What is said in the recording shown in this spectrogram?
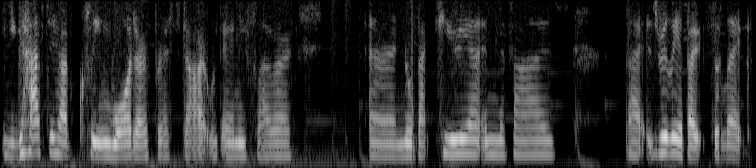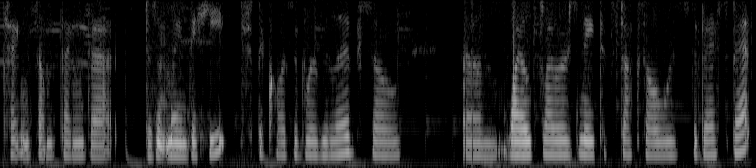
you have to have clean water for a start with any flower, and no bacteria in the vase. But it's really about selecting something that doesn't mind the heat because of where we live. So, um, wildflowers, native stuff's always the best bet.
